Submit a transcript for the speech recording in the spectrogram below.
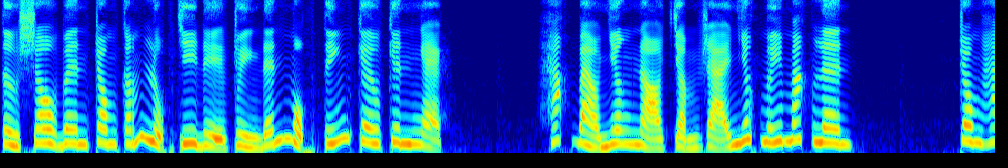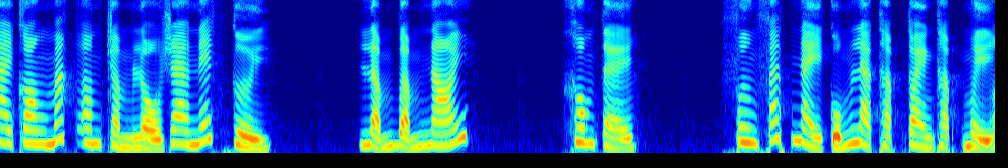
Từ sâu bên trong cấm lục chi địa truyền đến một tiếng kêu kinh ngạc. Hắc bào nhân nọ chậm rãi nhấc mí mắt lên. Trong hai con mắt âm trầm lộ ra nét cười. Lẩm bẩm nói. Không tệ. Phương pháp này cũng là thập toàn thập mỹ.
